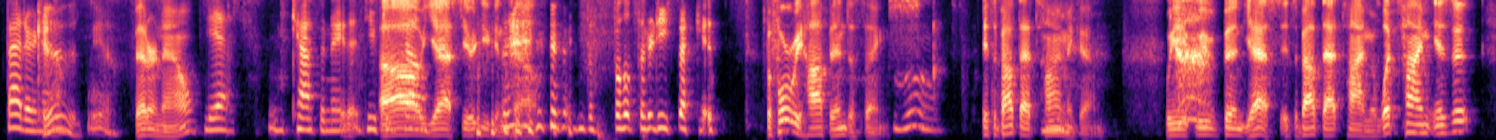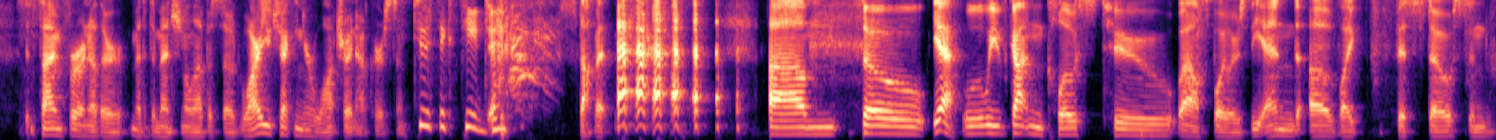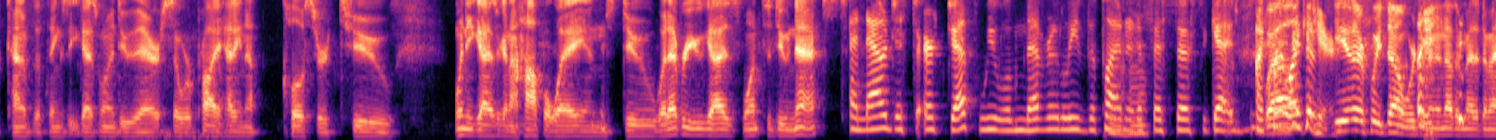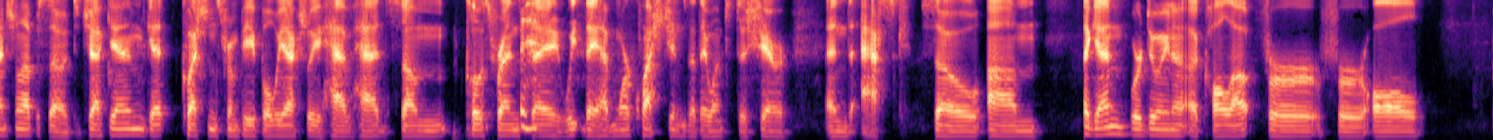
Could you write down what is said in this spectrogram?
Better now. Good. Yeah. Better now? Yes, caffeinated. You can tell. Oh tell. yes, you you can tell. the full thirty seconds. Before we hop into things, mm-hmm. it's about that time again. We we've been yes, it's about that time. And what time is it? It's time for another metadimensional episode. Why are you checking your watch right now, Kirsten? It's two sixteen, Jeff. Stop it. Um, so yeah, we've gotten close to well, spoilers, the end of like Fistos and kind of the things that you guys want to do there. So we're probably heading up closer to when you guys are gonna hop away and do whatever you guys want to do next. and now, just to irk Jeff, we will never leave the planet of Fistos again. I quite like it here. Either if we don't, we're doing another metadimensional episode to check in, get questions from people. We actually have had some close friends say we they have more questions that they wanted to share and ask. So um again, we're doing a, a call out for for all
